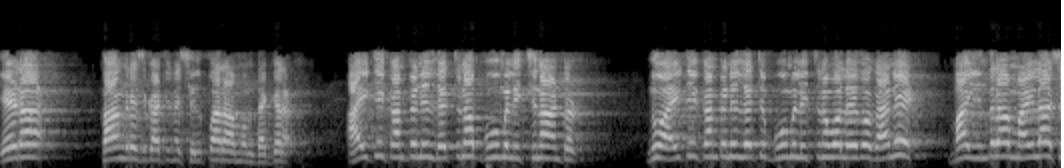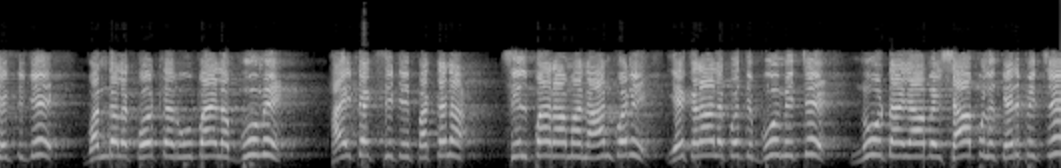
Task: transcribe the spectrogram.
ఏడా? కాంగ్రెస్ కట్టిన శిల్పారామం దగ్గర. ఐటీ కంపెనీలు తెచ్చినా భూములు ఇచ్చినా అంటాడు. నువ్వు ఐటీ కంపెనీలు తెచ్చి భూములు ఇచ్చినవో లేదో కానీ మా ఇందిరా మహిళా శక్తికి వందల కోట్ల రూపాయల భూమి హైటెక్ సిటీ పక్కన శిల్పారామాన్ని ఆనుకొని ఎకరాల కొద్ది భూమి ఇచ్చి నూట యాభై షాపులు తెరిపించి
